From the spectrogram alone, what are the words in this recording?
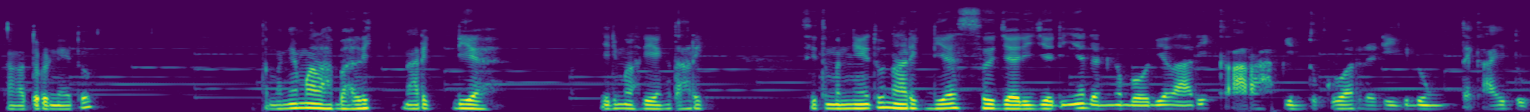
tangga turunnya itu. Temennya malah balik narik dia. Jadi malah dia yang tarik si temennya itu narik dia sejadi-jadinya dan ngebawa dia lari ke arah pintu keluar dari gedung TK itu.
